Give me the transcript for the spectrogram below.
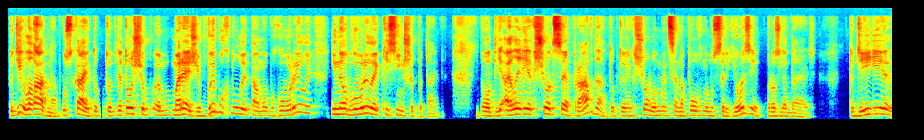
тоді ладно, пускай. Тобто, для того, щоб е, мережі вибухнули, там обговорили і не обговорили якісь інші питання. От але якщо це правда, тобто, якщо вони це на повному серйозі розглядають, Тоді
